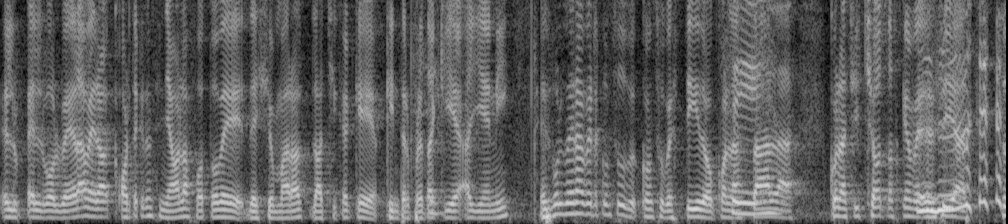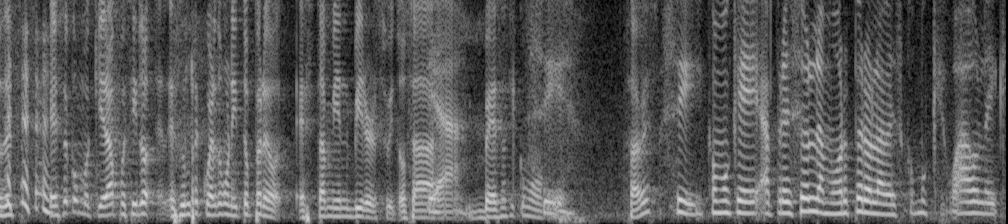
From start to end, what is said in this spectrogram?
el, el volver a ver, ahorita que te enseñaba la foto de, de Xiomara, la chica que, que interpreta Sí. aquí a Jenny, es volver a ver con su, con su vestido, con Sí. las alas, con las chichotas que me decías. Entonces, eso como quiera, pues sí, lo- es un recuerdo bonito, pero es también bittersweet. O sea, Yeah. ves así como, Sí. ¿sabes? Sí, como que aprecio el amor, pero a la vez como que, wow, like,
